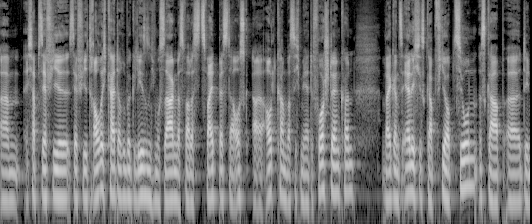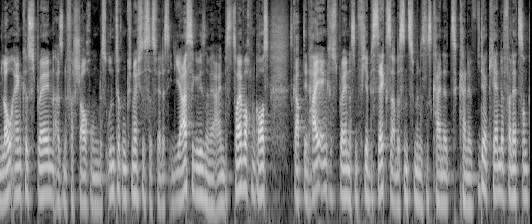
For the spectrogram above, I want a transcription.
Ja. Ähm, ich habe sehr viel, sehr viel Traurigkeit darüber gelesen. Ich muss sagen, das war das zweitbeste Aus äh, Outcome, was ich mir hätte vorstellen können. Weil ganz ehrlich, es gab vier Optionen. Es gab äh, den Low Ankle Sprain, also eine Verstauchung des unteren Knöchels. Das wäre das Idealste gewesen. Da wäre ein bis zwei Wochen raus. Es gab den High Ankle Sprain, das sind vier bis sechs, aber es sind zumindest keine, keine wiederkehrende Verletzung.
